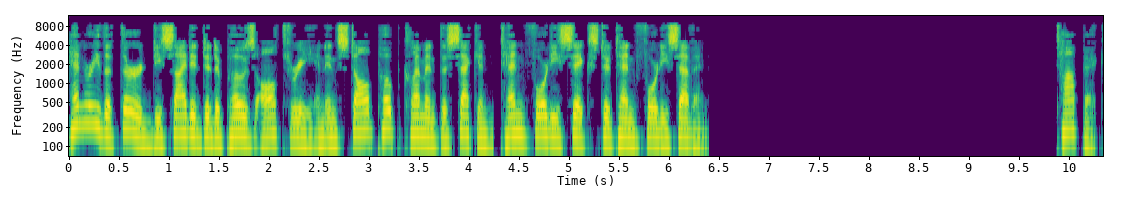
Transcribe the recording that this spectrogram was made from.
Henry III decided to depose all three and install Pope Clement II 1046 Topic:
